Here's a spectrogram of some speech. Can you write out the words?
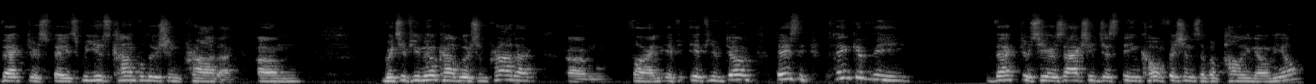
vector space, we use convolution product, um, which if you know convolution product, um, fine. If, if you don't, basically think of the vectors here as actually just being coefficients of a polynomial.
